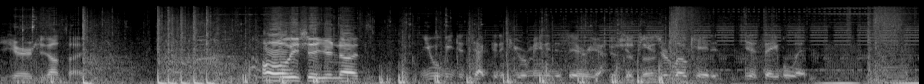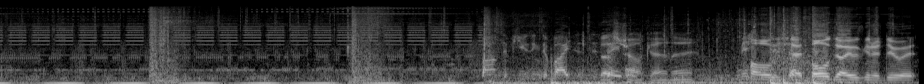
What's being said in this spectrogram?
You hear her, she's outside. Holy shit, you're nuts. You will be detected if you remain in this area. Defuser located. Disable it. Bomb defusing devices Best disabled. chunk NA. Eh? Mission Holy shit, I told you he was gonna do it.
